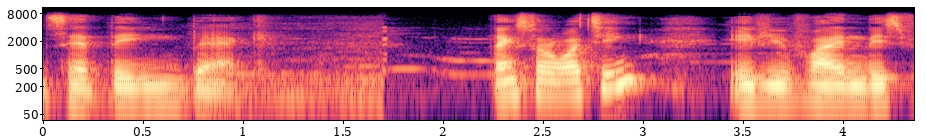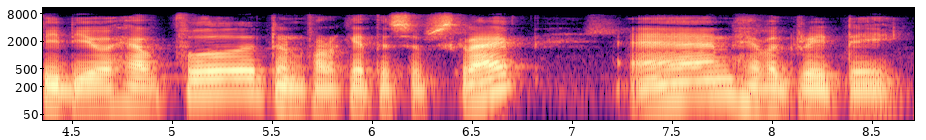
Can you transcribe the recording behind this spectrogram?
setting back. Thanks for watching. If you find this video helpful, don't forget to subscribe and have a great day.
